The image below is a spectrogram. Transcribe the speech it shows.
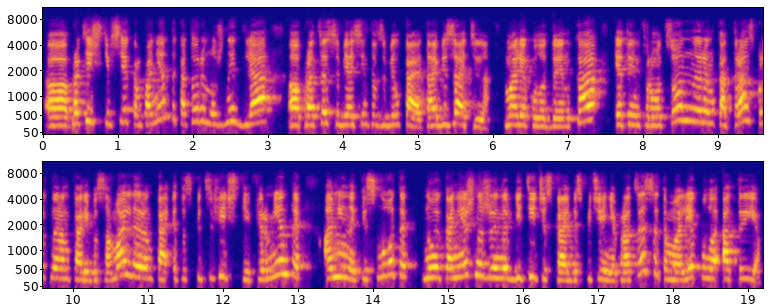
практически все компоненты, которые нужны для э, процесса биосинтеза белка. Это обязательно молекула ДНК, это информационная РНК, транспортная РНК, рибосомальная РНК, это специфические ферменты, аминокислоты, ну и, конечно же, энергетическое обеспечение процесса – это молекула АТФ.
